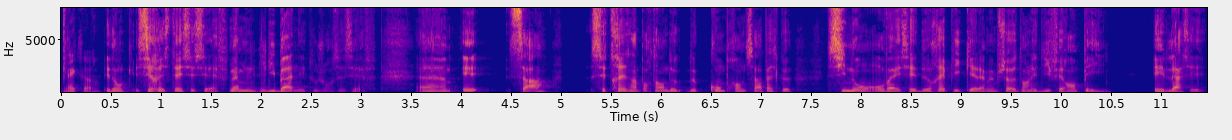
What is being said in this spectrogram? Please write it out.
D'accord. Et donc, c'est resté CCF. Même Liban est toujours CCF. Euh, et ça, c'est très important de, de comprendre ça parce que sinon, on va essayer de répliquer la même chose dans les différents pays. Et là, c'est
